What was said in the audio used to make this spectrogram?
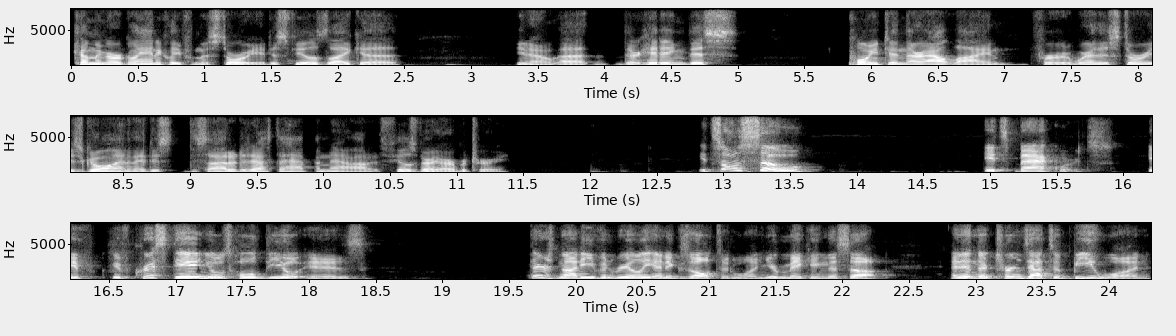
coming organically from the story. It just feels like a, you know, uh, they're hitting this point in their outline for where the story's going, and they just decided it has to happen now. It feels very arbitrary. It's also it's backwards. If if Chris Daniels' whole deal is there's not even really an exalted one, you're making this up, and then there turns out to be one,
